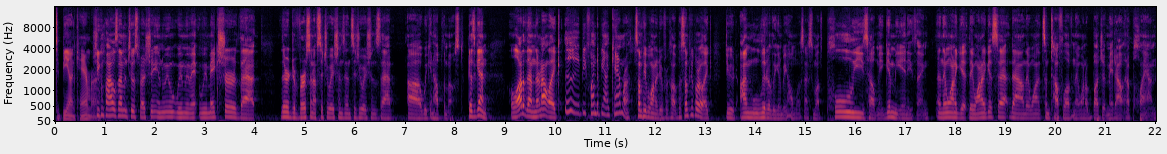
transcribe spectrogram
to be on camera? She compiles them into a spreadsheet, and we, we, we, make, we make sure that there are diverse enough situations and situations that uh, we can help the most. Because again, a lot of them, they're not like, it'd be fun to be on camera. Some people want to do it for club, but some people are like, dude, I'm literally going to be homeless next month. Please help me. Give me anything. And they want to get, they want to get sat down. They want some tough love and they want a budget made out and a plan.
